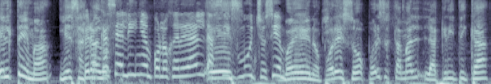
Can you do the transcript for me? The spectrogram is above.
El tema, y esa Pero acá se alinean por lo general así mucho siempre. Bueno, por eso, por eso está mal la crítica,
